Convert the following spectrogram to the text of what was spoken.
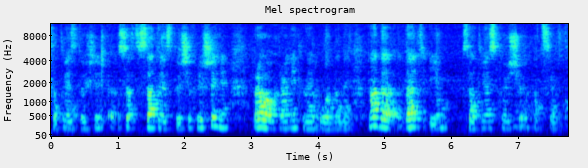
соответствующих, э, со- соответствующих решений правоохранительные органы. Надо дать им соответствующую оценку.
